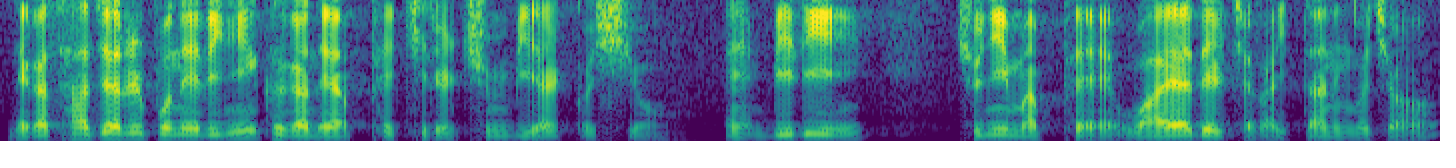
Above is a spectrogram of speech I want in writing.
내가 사자를 보내리니 그가 내 앞에 길을 준비할 것이요. 예, 미리 주님 앞에 와야 될 자가 있다는 거죠.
